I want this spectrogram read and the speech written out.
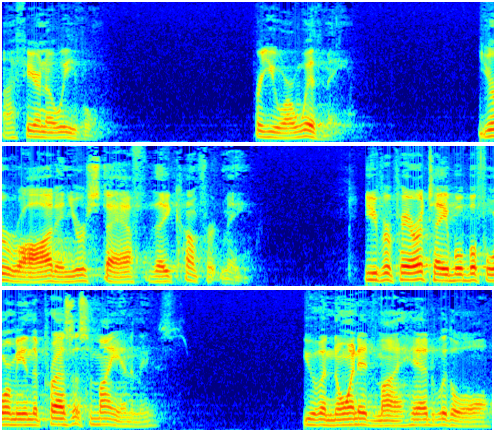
I fear no evil, for you are with me. Your rod and your staff, they comfort me. You prepare a table before me in the presence of my enemies. You have anointed my head with oil.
